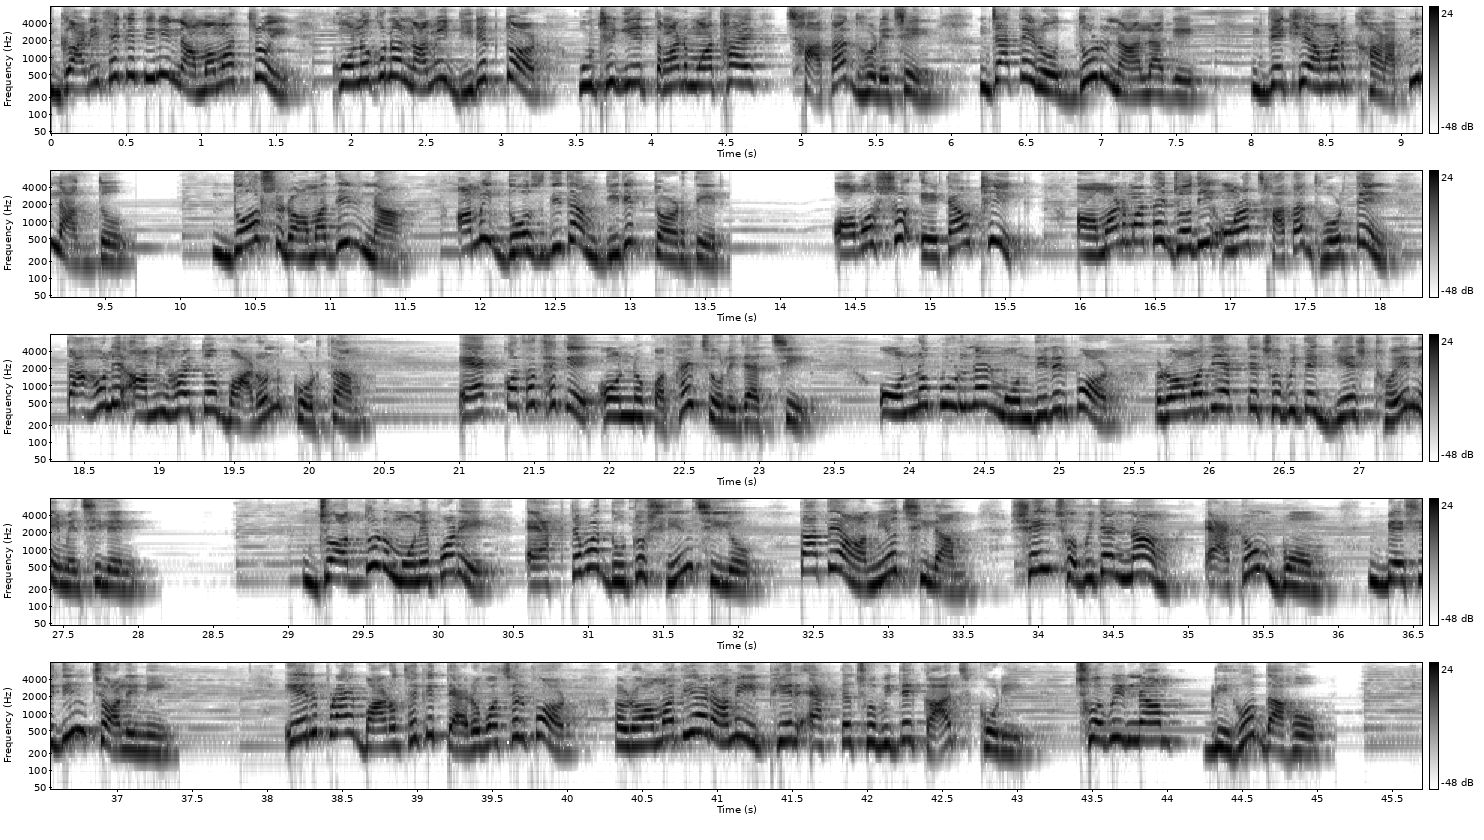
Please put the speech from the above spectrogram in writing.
গাড়ি থেকে তিনি নামা মাত্রই কোনো কোনো নামি ডিরেক্টর উঠে গিয়ে তাঁর মাথায় ছাতা ধরেছেন, যাতে রোদ্দুর না লাগে। দেখে আমার খারাপই লাগতো। দোষ রমাদির না, আমি দোষ দিতাম ডিরেক্টরদের। অবশ্য এটাও ঠিক, আমার মাথায় যদি ওরা ছাতা ধরতেন তাহলে আমি হয়তো বারণ করতাম। এক কথা থেকে অন্য কথায় চলে যাচ্ছি। অন্নপূর্ণার মন্দিরের পর রমাদি একটা ছবিতে গেস্ট হয়ে নেমেছিলেন। যদ্দূর মনে পড়ে, একটা বা দুটো সিন ছিল। তাতে আমিও ছিলাম। সেই ছবিটার নাম অ্যাটম বোম। বেশি দিন চলেনি। এর প্রায় বারো থেকে ১৩ বছর পর রমাদি আর আমি ফের একটা ছবিতে কাজ করি। ছবির নাম গৃহদাহ।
